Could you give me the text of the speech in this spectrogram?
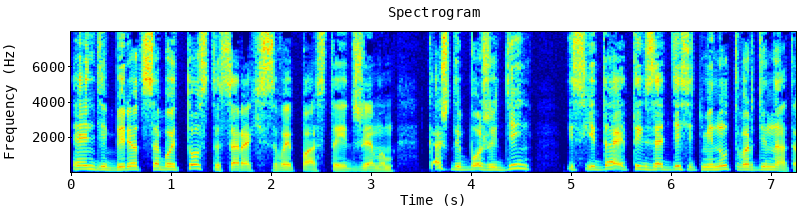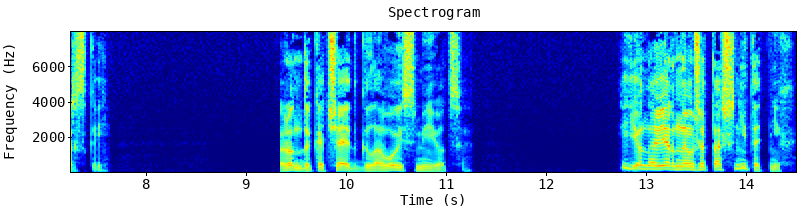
Энди берет с собой тосты с арахисовой пастой и джемом — каждый божий день и съедает их за 10 минут в ординаторской. Ронда качает головой и смеется. Ее, наверное, уже тошнит от них.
